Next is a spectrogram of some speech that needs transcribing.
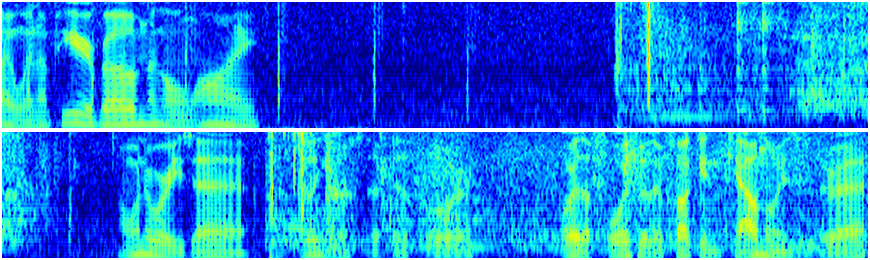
I went up here, bro. I'm not gonna lie. I wonder where he's at. I feel like he went to the fifth floor. Or the fourth where the fucking cow noises are at.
